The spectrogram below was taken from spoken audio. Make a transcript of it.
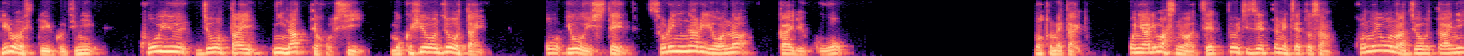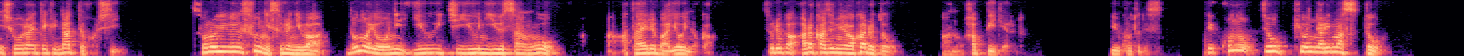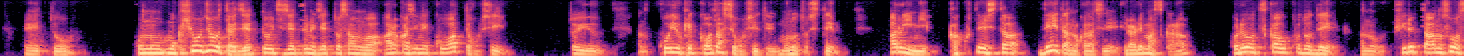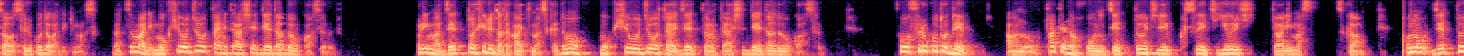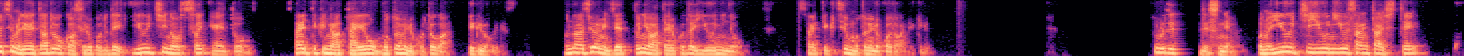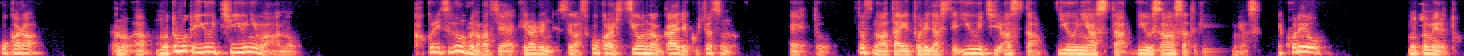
議論していくうちに、こういう状態になってほしい、目標状態を用意して、それになるような外力を求めたいと。ここにありますのは Z1、Z2、Z3。このような状態に将来的になってほしい。そういうふうにするには、どのように U1、U2、U3 を与えればよいのか、それがあらかじめ分かるとあのハッピーであるということです。で、この状況になりますと、えっ、ー、と、この目標状態 Z1、Z2、Z3 はあらかじめこうあってほしいという、あのこういう結果を出してほしいというものとして、ある意味確定したデータの形で得られますから、これを使うことで、あのフィルターの操作をすることができます。つまり、目標状態に対してデータ同化する。これ今、Z フィルターと書いてますけども、目標状態 Z に対してデータ同化する。そうすることで、あの縦の方に Z1、X1、U1 とありますが、この Z1 のデータ同化することで、U1 の、えーと、最適な値を求めることができるわけです。同じように Z に与えることで U2 の最適値を求めることができる。それでですね、この U1、U2、U3 に対して、ここから、あのあもともと U1、U2 はあの確率分布の形で得られるんですが、そこから必要な概力一つの、えーと、一つの値を取り出して U1 アスタ、U2 アスタ、U3 アスタと決めます。これを求めると。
